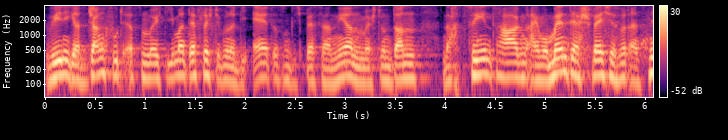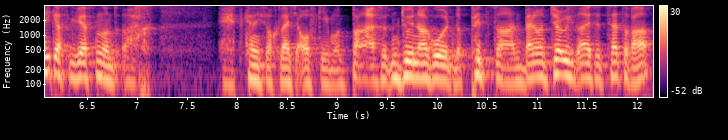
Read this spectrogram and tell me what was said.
weniger Junkfood essen möchte, jemand, der vielleicht über eine Diät ist und sich besser ernähren möchte und dann nach zehn Tagen ein Moment der Schwäche, es wird ein Snickers gegessen und ach, jetzt kann ich es auch gleich aufgeben und bah, es wird ein Döner geholt, eine Pizza, ein Ben Jerry's Eis etc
